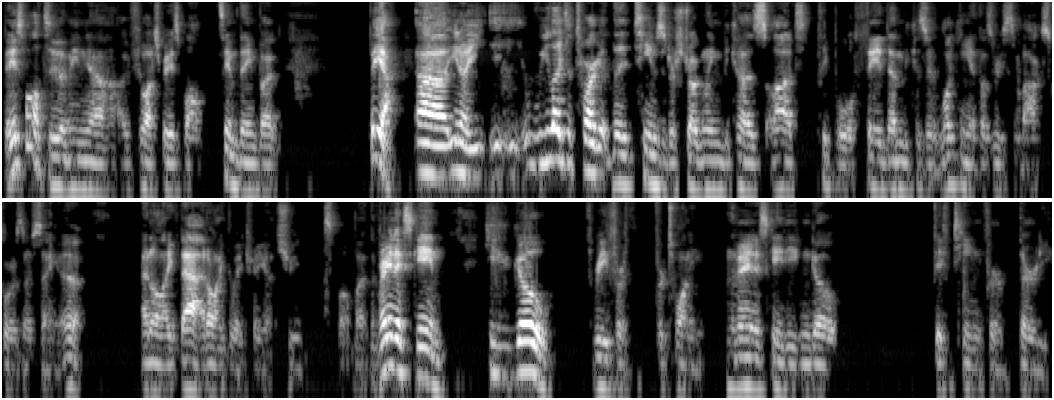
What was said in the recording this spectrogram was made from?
Baseball too. I mean, uh, if you watch baseball, same thing. But but yeah, uh, you know, we like to target the teams that are struggling because a lot of people will fade them because they're looking at those recent box scores and they're saying, "Oh, I don't like that. I don't like the way Trae got shooting basketball." But the very next game, he could go three for for twenty. In the very next game, he can go fifteen for thirty.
